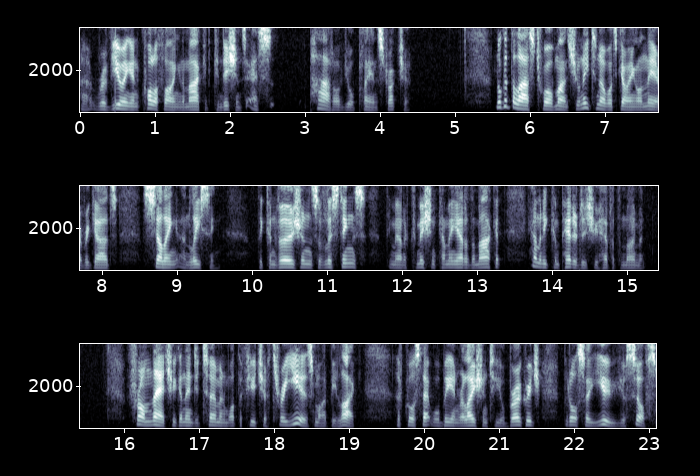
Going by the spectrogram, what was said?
uh, reviewing and qualifying the market conditions as part of your plan structure. Look at the last 12 months. You'll need to know what's going on there regards selling and leasing, the conversions of listings, the amount of commission coming out of the market, how many competitors you have at the moment. From that, you can then determine what the future three years might be like. Of course, that will be in relation to your brokerage, but also you yourself,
